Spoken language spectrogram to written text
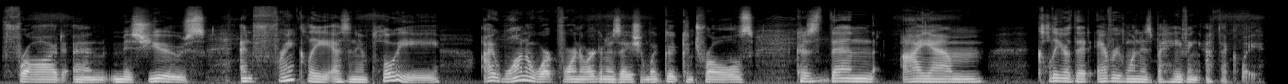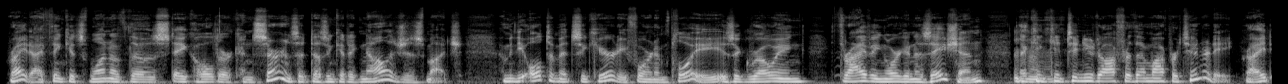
fraud and misuse. And frankly, as an employee, I want to work for an organization with good controls because then I am clear that everyone is behaving ethically. Right. I think it's one of those stakeholder concerns that doesn't get acknowledged as much. I mean, the ultimate security for an employee is a growing, thriving organization that mm-hmm. can continue to offer them opportunity, right?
